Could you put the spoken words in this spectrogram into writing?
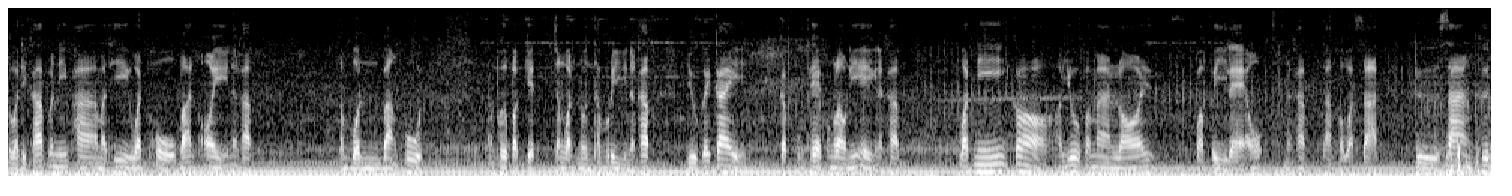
สวัสดีครับ วันนี้พามาที่วัดโพบ้านอ้อยนะครับ ตำบลบางพูด อำเภอปากเกร็ด จังหวัดนนทบุรีนะครับ อยู่ใกล้ๆกับกรุงเทพของเรานี้เองนะครับ วัดนี้ก็อายุประมาณร้อยกว่าปีแล้วนะครับ ตามประวัติศาสตร์คือสร้างขึ้น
